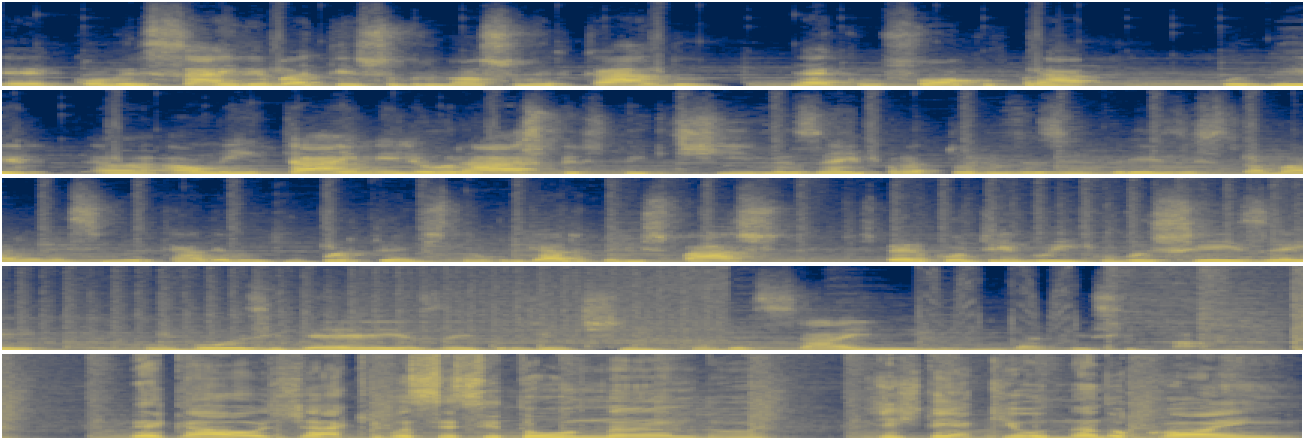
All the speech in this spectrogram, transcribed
é, conversar e debater sobre o nosso mercado, né, com foco para poder uh, aumentar e melhorar as perspectivas aí para todas as empresas que trabalham nesse mercado é muito importante. Então, obrigado pelo espaço. Espero contribuir com vocês aí com boas ideias aí para a gente conversar e, e bater esse papo. Legal, já que você citou o Nando, a gente tem aqui o Nando Coin.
